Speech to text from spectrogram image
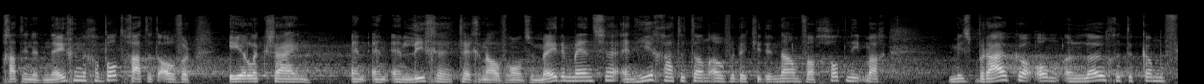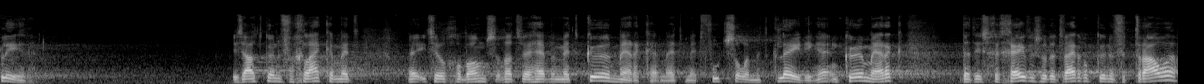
Gaat in het negende gebod gaat het over eerlijk zijn en, en, en liegen tegenover onze medemensen. En hier gaat het dan over dat je de naam van God niet mag misbruiken om een leugen te camoufleren. Je zou het kunnen vergelijken met iets heel gewoons wat we hebben met keurmerken, met, met voedsel en met kleding. Een keurmerk, dat is gegeven zodat wij erop kunnen vertrouwen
